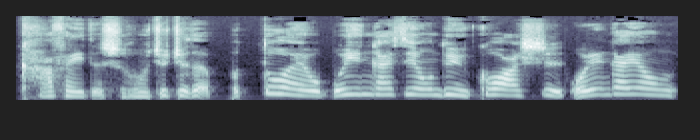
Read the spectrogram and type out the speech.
咖啡的时候，我就觉得不对，我不应该是用滤挂式，我应该用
